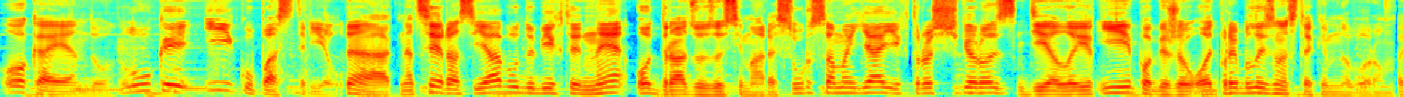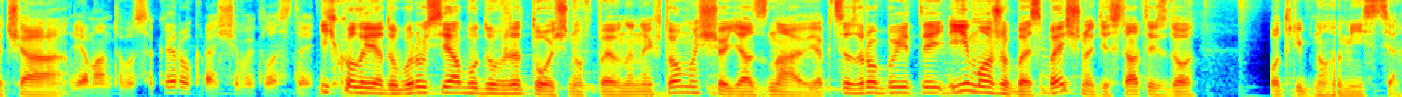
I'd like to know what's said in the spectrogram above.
окаенду, луки і купа стріл. Так, на цей раз я буду бігти не одразу з усіма ресурсами, я їх трошечки розділив і побіжу от приблизно з таким набором. Хоча діамантову сокиру краще викласти. І коли я доберусь, я буду вже точно впевнений в тому, що я знаю, як це зробити, і можу безпечно дістатись до потрібного місця.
